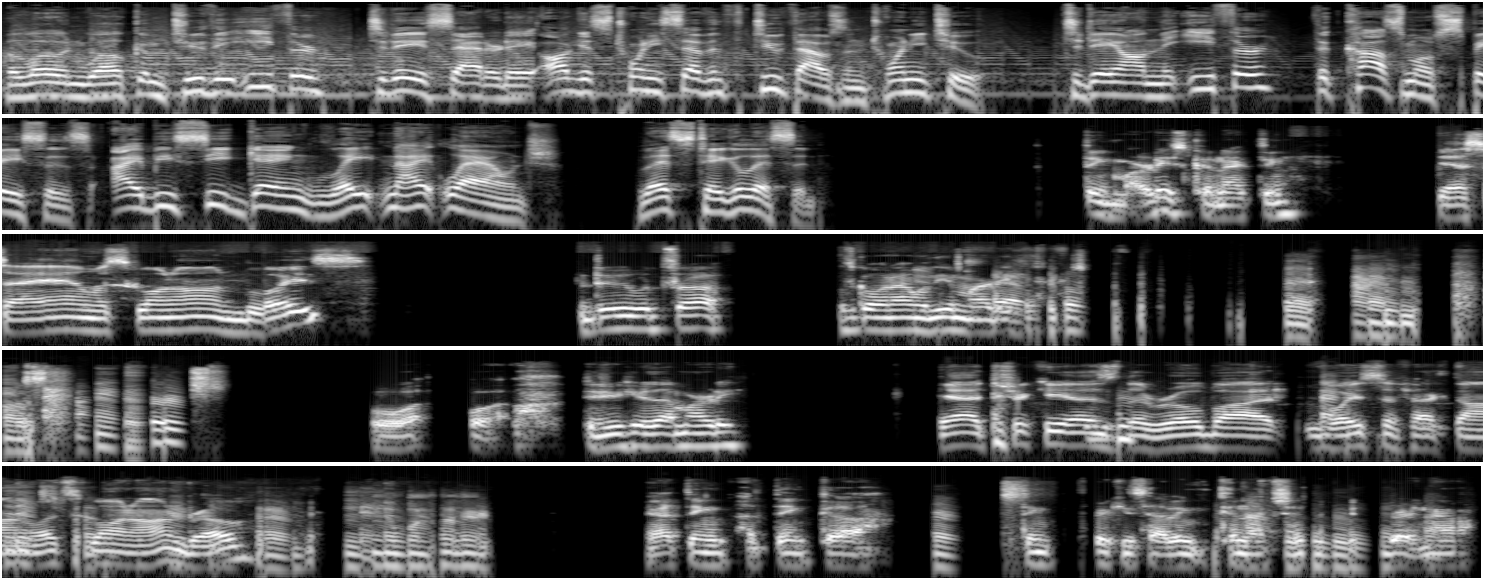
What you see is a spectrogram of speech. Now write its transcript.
Hello and welcome to the Ether. Today is Saturday, August 27th, 2022. Today on the Ether, the Cosmos Spaces IBC Gang Late Night Lounge. Let's take a listen. I think Marty's connecting. Yes, I am. What's going on, boys? Dude, what's up? What's going on with you, Marty? What? What? Did you hear that, Marty? Yeah, Tricky has the robot voice effect on. What's going on, bro? Yeah, I think I think uh, I think Tricky's having connection right now.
